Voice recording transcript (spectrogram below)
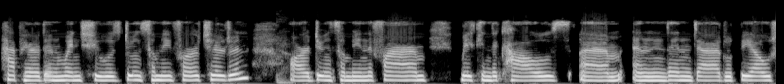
happier than when she was doing something for her children yeah. or doing something in the farm, milking the cows. Um, and then dad would be out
